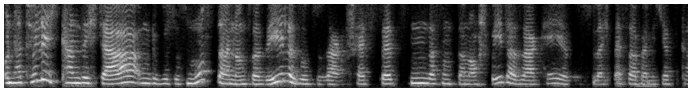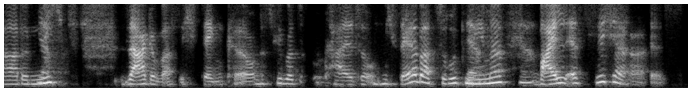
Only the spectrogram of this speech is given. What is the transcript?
Und natürlich kann sich da ein gewisses Muster in unserer Seele sozusagen festsetzen, das uns dann auch später sagt, hey, es ist vielleicht besser, wenn ich jetzt gerade nicht ja. sage, was ich denke und es lieber zurückhalte und mich selber zurücknehme, ja, ja. weil es sicherer ist.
